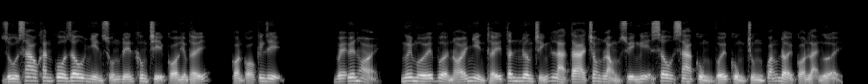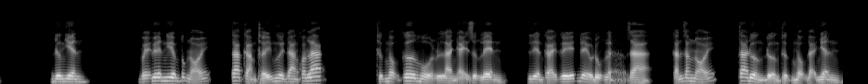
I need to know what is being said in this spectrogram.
Dù sao khăn cô dâu nhìn xuống đến không chỉ có hiếm thấy, còn có kinh dị. Vệ uyên hỏi, ngươi mới vừa nói nhìn thấy tân nương chính là ta trong lòng suy nghĩ sâu xa cùng với cùng chung quãng đời còn lại người. Đương nhiên. Vệ uyên nghiêm túc nói, ta cảm thấy ngươi đang khoác lác thực mộng cơ hồ là nhảy dựng lên, liền cái ghế đều đụng lật ra, cắn răng nói, ta đường đường thực mộng đại nhân,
